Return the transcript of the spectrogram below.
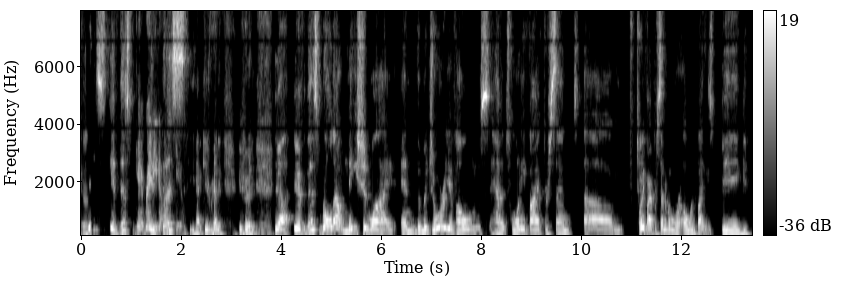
Sure. this, if this, Get ready if to this, Yeah, get ready. Get ready. Yeah, if this rolled out nationwide and the majority of homes had a twenty five percent, um, twenty five percent of them were owned by these big,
